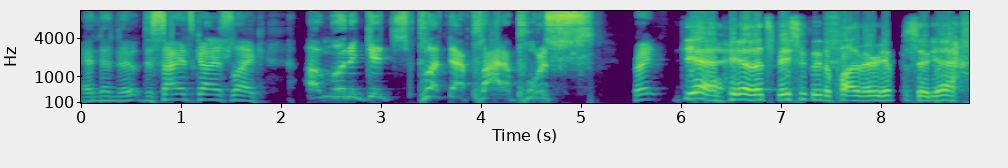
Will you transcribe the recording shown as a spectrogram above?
And then the the science guy is like I'm to get plat that platypus, right? Yeah, yeah, that's basically the plot of every episode. Yeah.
